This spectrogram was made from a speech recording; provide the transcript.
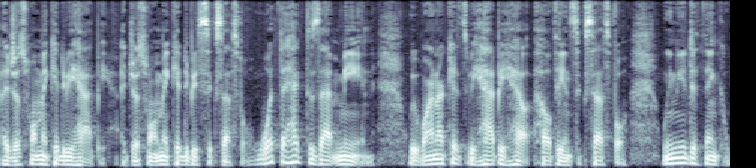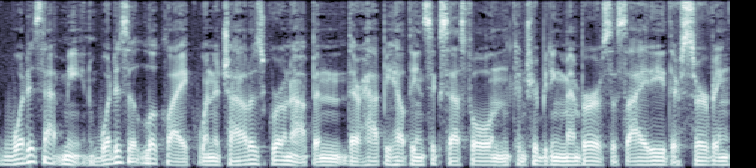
I just want my kid to be happy. I just want my kid to be successful." What the heck does that mean? We want our kids to be happy, healthy, and successful. We need to think, what does that mean? What does it look like when a child has grown up and they're happy, healthy, and successful, and contributing member of society? They're serving,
